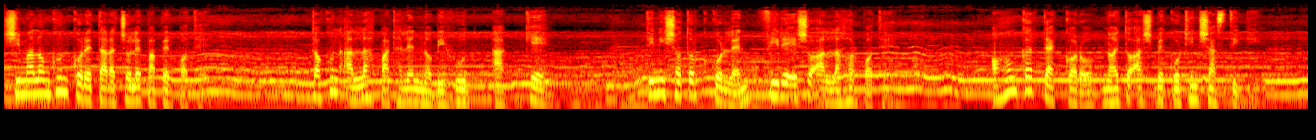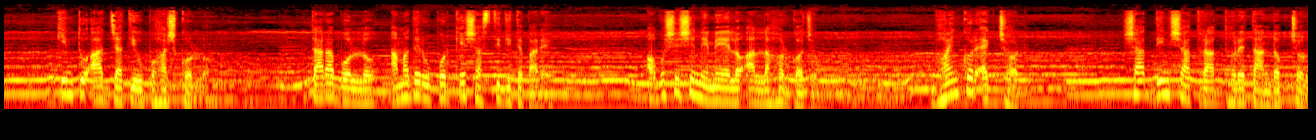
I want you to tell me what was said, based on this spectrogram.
সীমালঙ্ঘন করে তারা চলে পাপের পথে। তখন আল্লাহ পাঠালেন নবী হুদ আককে তিনি সতর্ক করলেন, ফিরে এসো আল্লাহর পথে। অহংকার ত্যাগ করো, নয়তো আসবে কঠিন শাস্তি কি? কিন্তু আজ জাতি উপহাস করল। তারা বলল, আমাদের উপর কে শাস্তি দিতে পারে? অবশেষে নেমে এলো আল্লাহর গজব। ভয়ঙ্কর এক ঝড়। সাত দিন সাত রাত ধরে তাণ্ডব চল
